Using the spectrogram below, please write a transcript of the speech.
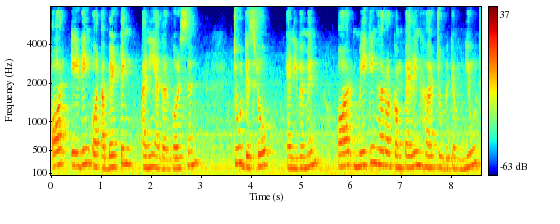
or aiding or abetting any other person to disrobe any woman or making her or compelling her to become nude,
